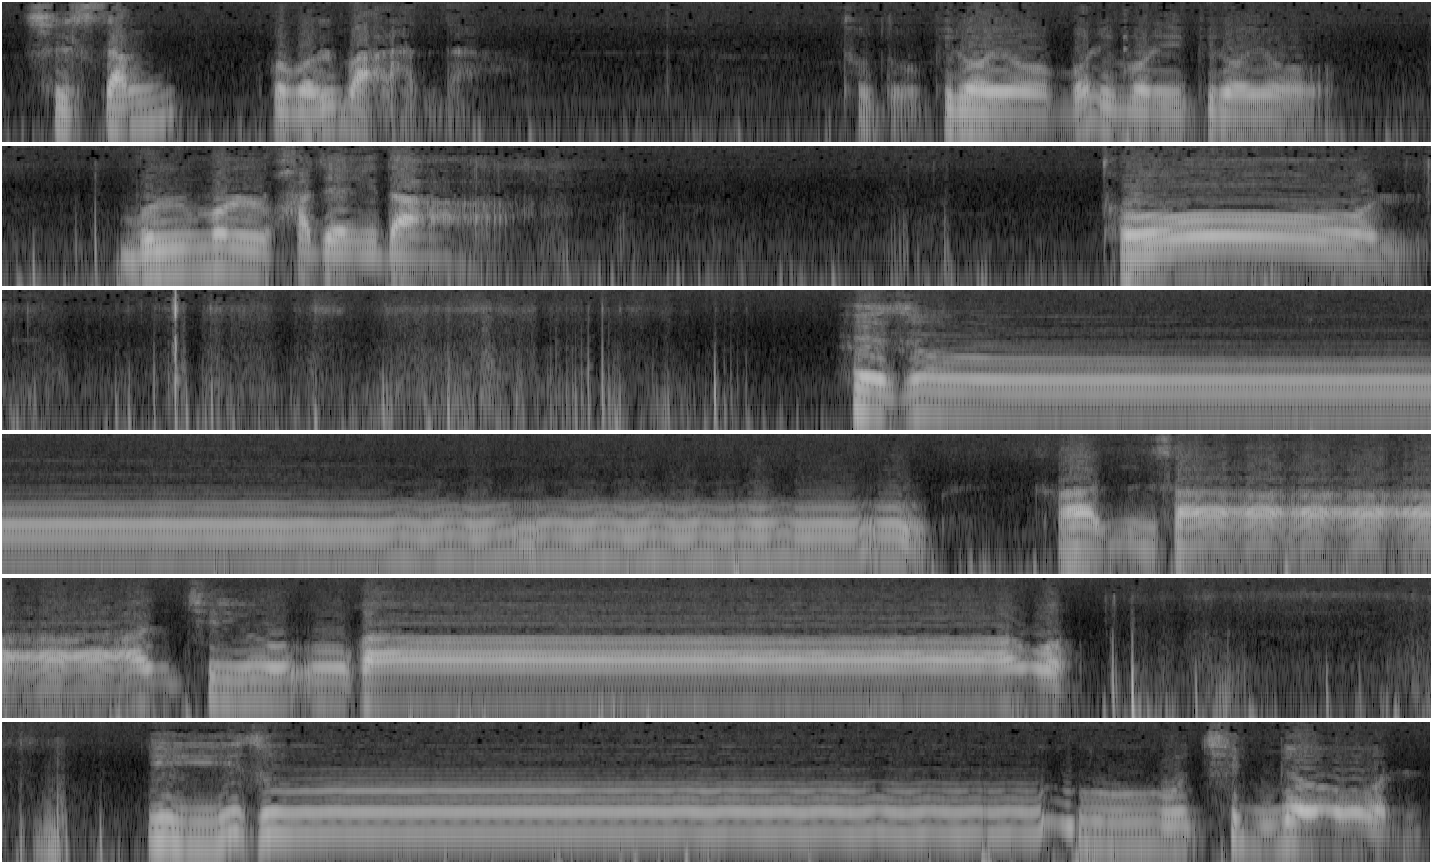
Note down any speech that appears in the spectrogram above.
실상 법을 말한다. 두두 비로요 머리머리 비로요 물물 화쟁이다. 돌 회수. 간산 치유하고 이수 친면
